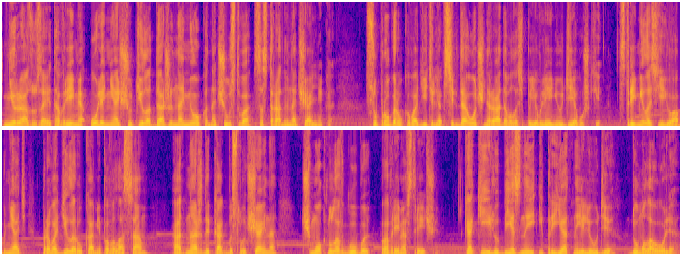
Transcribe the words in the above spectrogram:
Ни разу за это время Оля не ощутила даже намека на чувства со стороны начальника. Супруга руководителя всегда очень радовалась появлению девушки, стремилась ее обнять, проводила руками по волосам, а однажды, как бы случайно, чмокнула в губы во время встречи. «Какие любезные и приятные люди!» – думала Оля.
